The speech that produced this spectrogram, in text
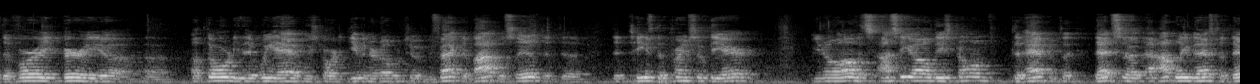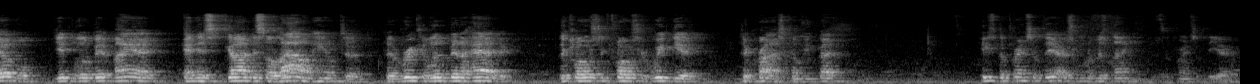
the very, very uh, uh, authority that we have, we started giving it over to him. In fact, the Bible says that, uh, that he's the prince of the air. You know, all this, I see all these storms that happen. That- That's, uh, I believe that's the devil getting a little bit mad, and it's God just allowing him to, to wreak a little bit of havoc. The closer and closer we get to Christ coming back. He's the prince of the air. It's one of his names. He's the prince of the air.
